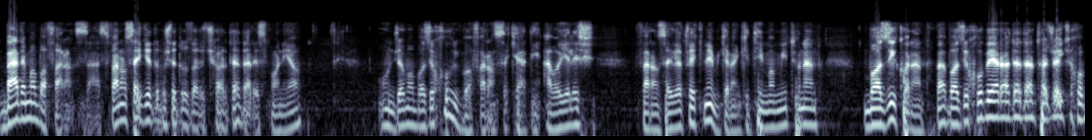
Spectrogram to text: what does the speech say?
بعد ما با فرانسه است. فرانسه اگه باشه 2014 در اسپانیا اونجا ما بازی خوبی با فرانسه کردیم. اوایلش فرانسوی فکر نمی‌کردن که تیم ما می‌تونن بازی کنن و بازی خوب ارائه دادن تا جایی که خب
